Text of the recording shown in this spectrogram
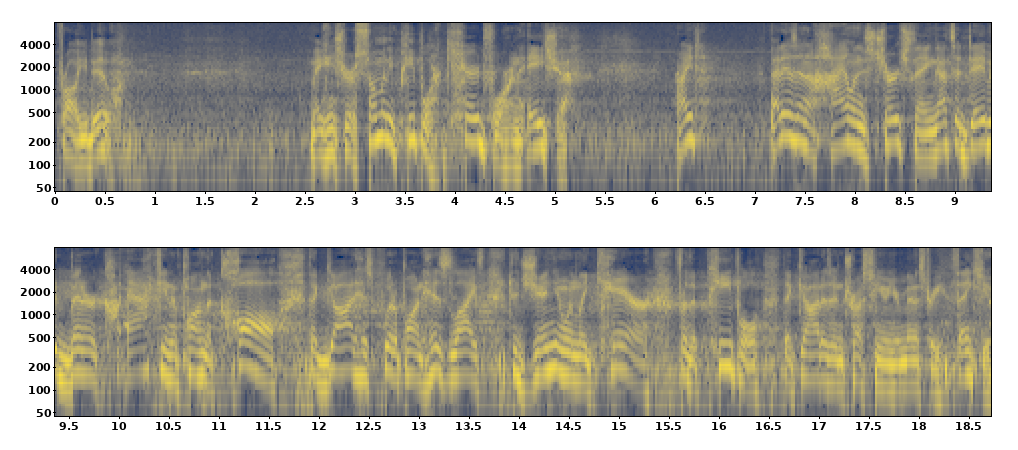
for all you do making sure so many people are cared for in Asia, right? That isn't a Highlands Church thing. That's a David Benner acting upon the call that God has put upon his life to genuinely care for the people that God is entrusting you in your ministry. Thank you.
